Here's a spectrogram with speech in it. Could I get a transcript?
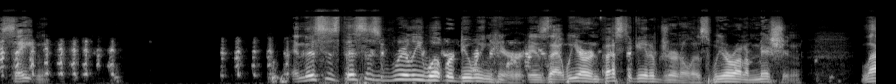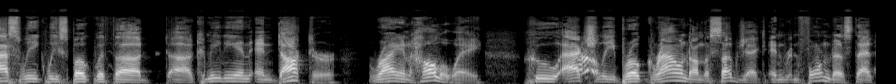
Satan. And this is this is really what we're doing here is that we are investigative journalists. We are on a mission. Last week we spoke with uh, uh, comedian and doctor Ryan Holloway, who actually broke ground on the subject and informed us that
